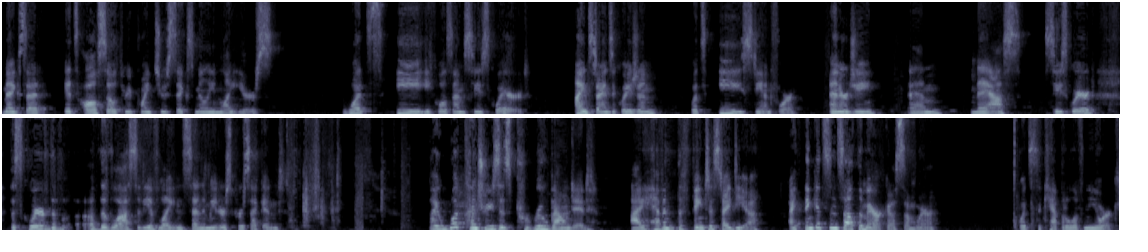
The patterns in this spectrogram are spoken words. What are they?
Meg said. It's also 3.26 million light years. What's E equals mc squared? Einstein's equation. What's E stand for? Energy, M, mass, c squared, the square of the, of the velocity of light in centimeters per second. By what countries is Peru bounded? I haven't the faintest idea. I think it's in South America somewhere. What's the capital of New York?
